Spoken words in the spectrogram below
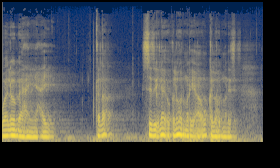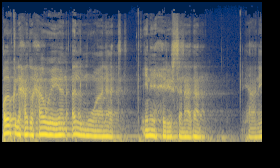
waa loo baahan yahay. Kala siduu ilahay u kala hormariyay aa u kala hormarisa qodobka lixaad waxaa weeyaan almuwaalaat inay xiriirsanaadaan. Yacni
